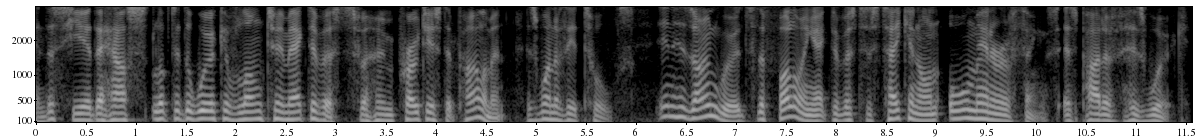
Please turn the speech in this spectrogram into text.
And this year, the House looked at the work of long term activists for whom protest at Parliament is one of their tools. In his own words, the following activist has taken on all manner of things as part of his work.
